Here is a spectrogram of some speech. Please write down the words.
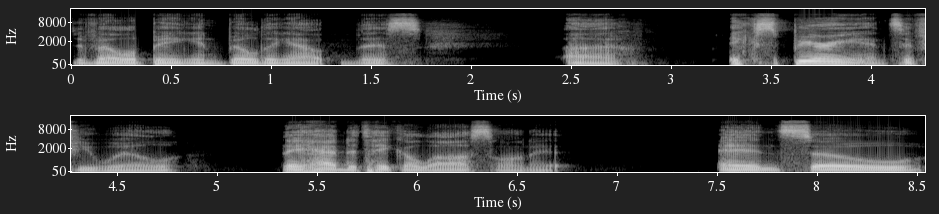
developing and building out this uh, experience if you will they had to take a loss on it and so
